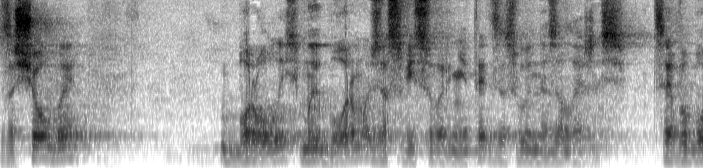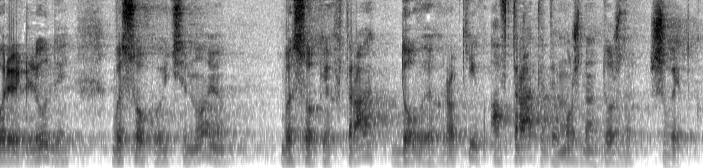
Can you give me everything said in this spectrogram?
За що ви боролись, ми боремось за свій суверенітет, за свою незалежність. Це виборюють люди високою ціною, високих втрат, довгих років, а втратити можна дуже швидко.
